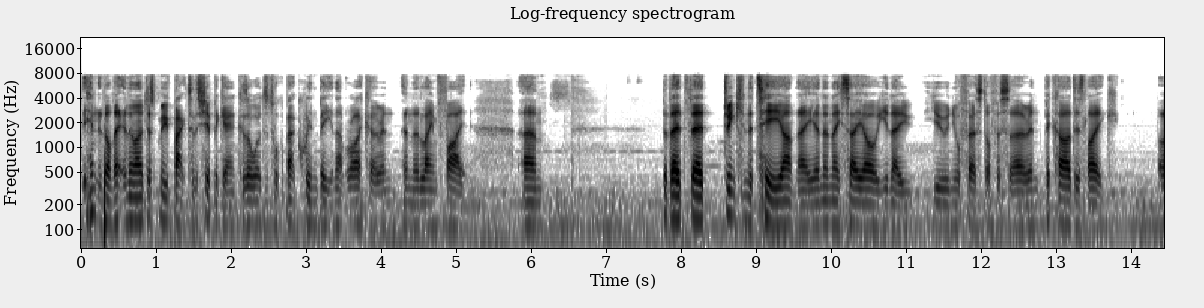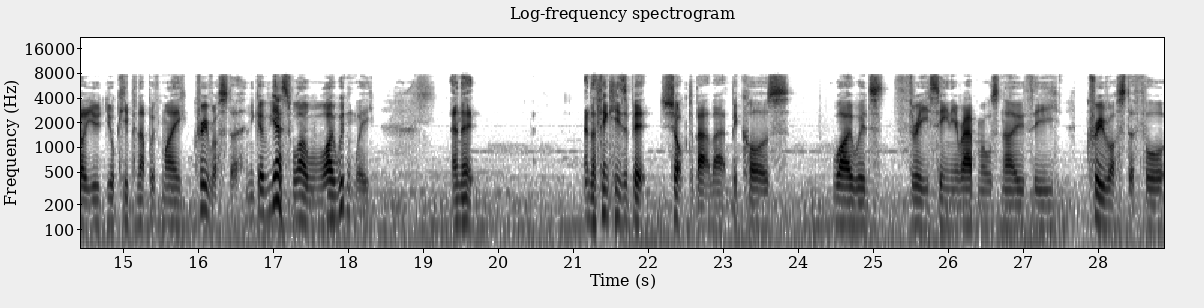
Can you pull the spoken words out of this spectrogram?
hinted on it, and then I just moved back to the ship again because I wanted to talk about Quinn beating up Riker and, and the lame fight. Um, but they're they're drinking the tea, aren't they? And then they say, "Oh, you know, you and your first officer," and Picard is like, "Oh, you you're keeping up with my crew roster," and you go, "Yes, why why wouldn't we?" And it and I think he's a bit shocked about that because why would three senior admirals know the crew roster for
